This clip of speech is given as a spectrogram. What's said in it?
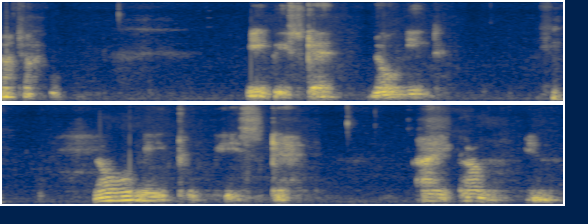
He be scared. No need. No need to be scared. I come in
